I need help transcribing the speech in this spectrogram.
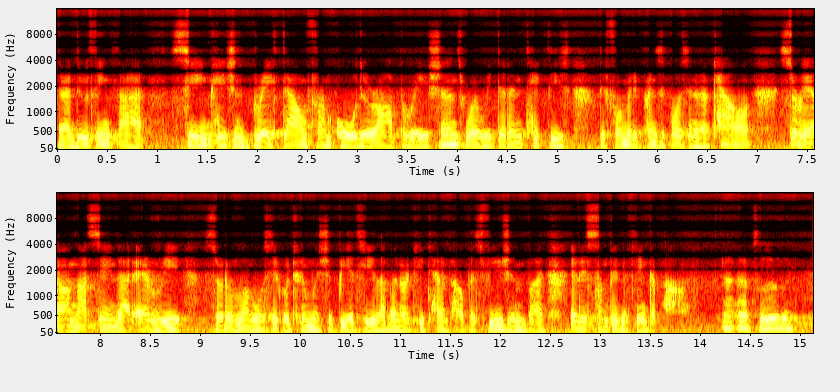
And I do think that seeing patients break down from older operations where we didn't take these deformity principles into account, certainly I'm not saying that every sort of lumbosacral tumor should be a T11 or T10 pelvis fusion, but it is something to think about. Absolutely.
